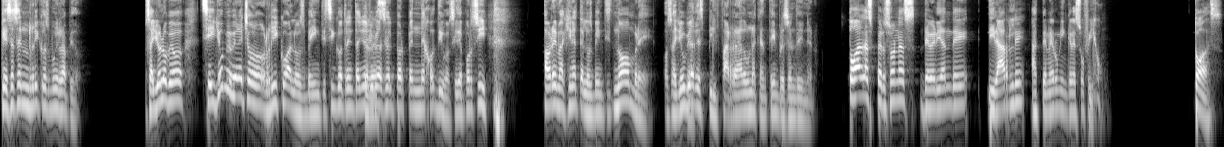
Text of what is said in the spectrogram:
que se hacen ricos muy rápido. O sea, yo lo veo, si yo me hubiera hecho rico a los 25, 30 años, yo hubiera sido el peor pendejo, digo, si de por sí. Ahora imagínate a los 20, no hombre, o sea, yo hubiera despilfarrado una cantidad impresionante de dinero. Todas las personas deberían de tirarle a tener un ingreso fijo. Todas.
